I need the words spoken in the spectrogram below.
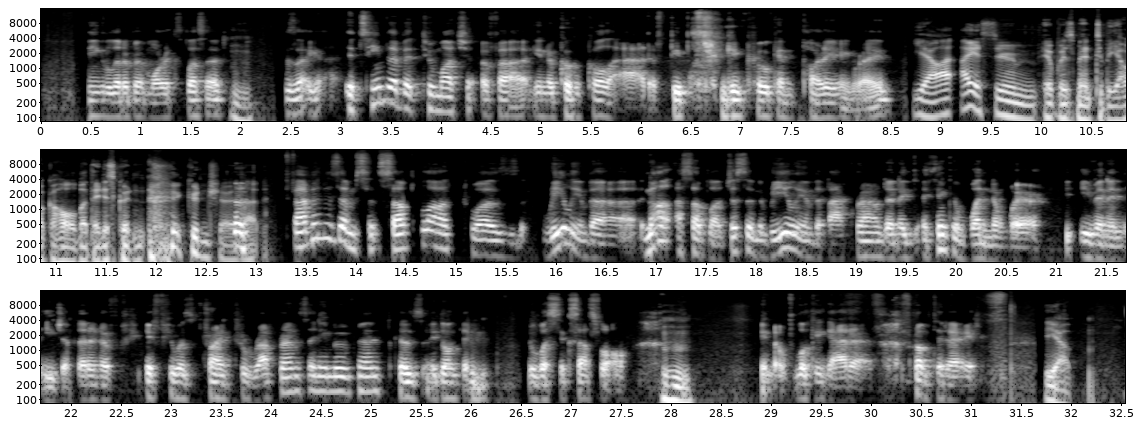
being a little bit more explicit. Mm-hmm like it seems a bit too much of a you know Coca Cola ad of people drinking Coke and partying, right? Yeah, I, I assume it was meant to be alcohol, but they just couldn't couldn't show that. Feminism subplot was really in the not a subplot, just in the, really in the background, and I, I think it went nowhere even in Egypt. I don't know if, if he was trying to reference any movement because I don't think it was successful. Mm-hmm. You know, looking at it from today. Yeah.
